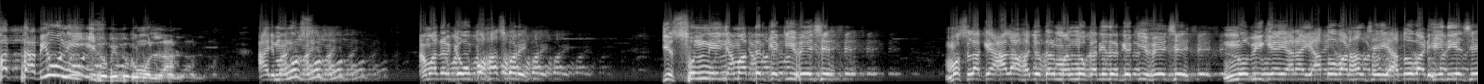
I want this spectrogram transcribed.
ফাত্তাবিউনি ইউহিব্বুকুমুল্লাহ। আজ মানুষ আমাদেরকে উপহাস করে যে সুন্নি জামাতদেরকে কি হয়েছে? মশলাকে আলা হজরতের মান্যকারীদেরকে কি হয়েছে? নবীকে এরা এত বাড়ালছে, এত বাড়িয়ে দিয়েছে।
